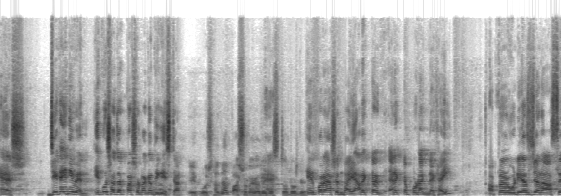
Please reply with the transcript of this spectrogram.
ash যেটাই নেবেন একুশ হাজার পাঁচশো টাকা থেকে স্টার্ট একুশ হাজার পাঁচশো টাকা থেকে স্টার্ট ওকে এরপরে আসেন ভাই আরেকটা আরেকটা প্রোডাক্ট দেখাই। আপনার অডিয়েন্স যারা আছে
